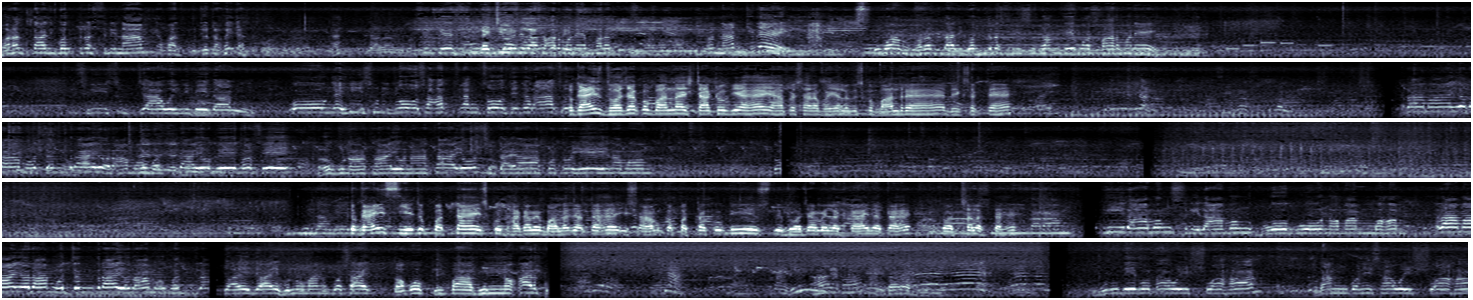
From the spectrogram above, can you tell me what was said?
ভরদ্বাজ গোত্র শ্রী নাম বাদ পুজোটা হয়ে যাবে ভরত তোর নাম কি রে শুভম ভরদ্বাজ গোত্র শ্রী শুভম দেব সর্মনে শ্রী সূর্যা ওই নিবেদামি तो गाइस ध्वजा को बांधना स्टार्ट हो गया है। यहाँ पे सारा भैया लोग इसको बाँध रहे हैं देख सकते हैं। रामाय रामचंद्राय रामभद्राय वेधसे रघुनाथाय नाथाय सीताया पतये नमः। तो गाइस ये जो पत्ता है, इसको धागा में बांधा जाता है। इस आम का पत्ता को भी उस ध्वजा में लटकाया जाता है तो अच्छा लगता है। गुरुदेवता श्री जय जय, हनुमान गोसाई कृपा आर गुरुदेवता स्वाहा। गंग गणेशा स्वाहा।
